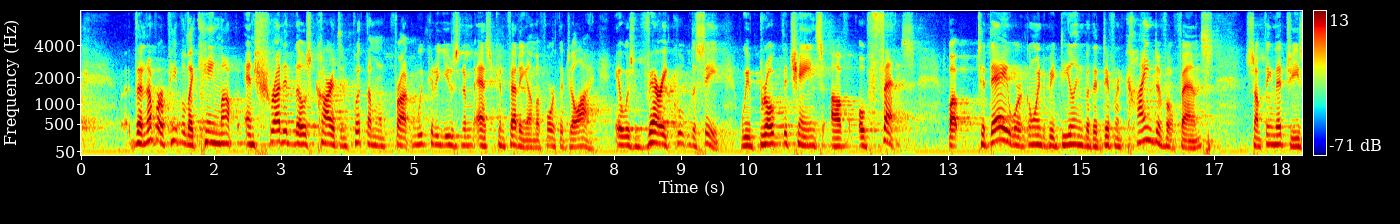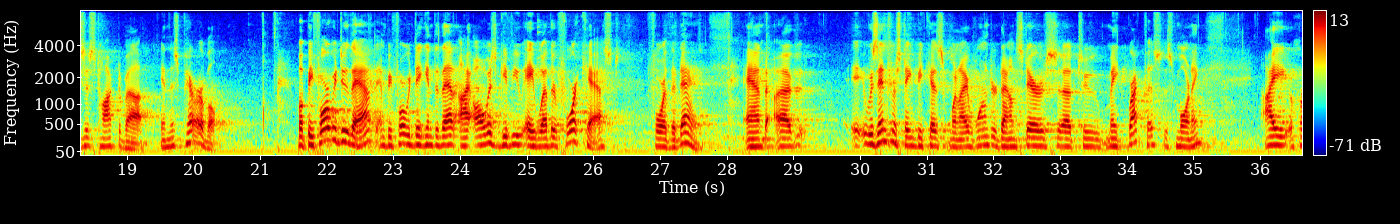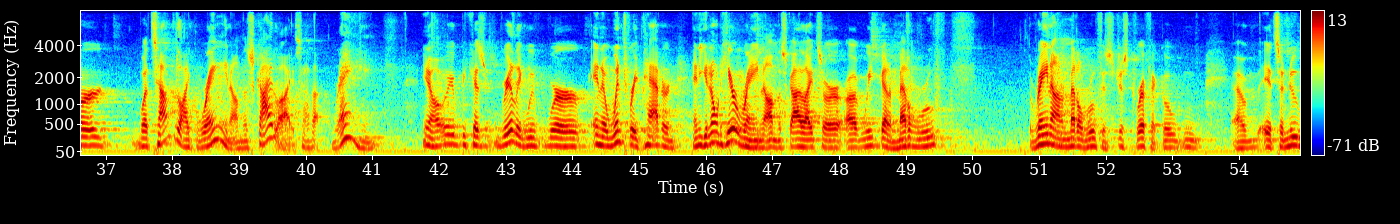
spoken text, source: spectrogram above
the number of people that came up and shredded those cards and put them in front, we could have used them as confetti on the 4th of July. It was very cool to see. We broke the chains of offense. But today we're going to be dealing with a different kind of offense, something that Jesus talked about in this parable. But before we do that, and before we dig into that, I always give you a weather forecast for the day. And uh, it was interesting because when I wandered downstairs uh, to make breakfast this morning, I heard what sounded like rain on the skylights. I thought, rain? You know, because really we were in a wintry pattern, and you don't hear rain on the skylights, or uh, we've got a metal roof. The rain on a metal roof is just terrific. Uh, it's a new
